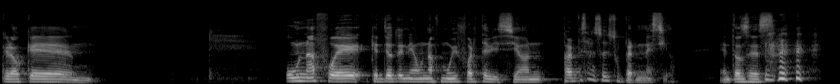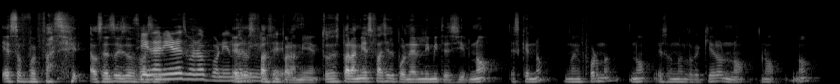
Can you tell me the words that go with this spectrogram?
creo que una fue que yo tenía una muy fuerte visión. Para empezar, soy súper necio. Entonces, eso fue fácil. O sea, eso hizo fácil. Sí, Daniel es bueno poniendo Eso es fácil para mí. Entonces, para mí es fácil poner límites y decir, no, es que no, no hay forma, no, eso no es lo que quiero, no, no, no.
